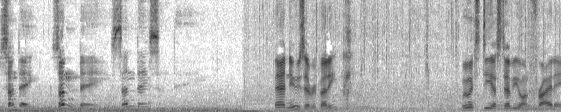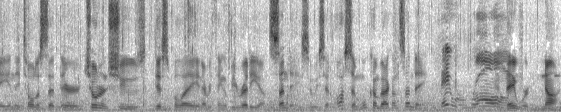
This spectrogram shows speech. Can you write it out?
Sunday, Sunday, Sunday, Sunday. Bad news, everybody. We went to DSW on Friday and they told us that their children's shoes display and everything would be ready on Sunday. So we said, awesome, we'll come back on Sunday. They were wrong. And they were not.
